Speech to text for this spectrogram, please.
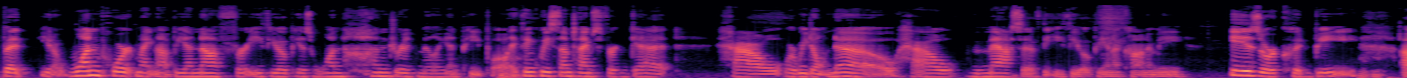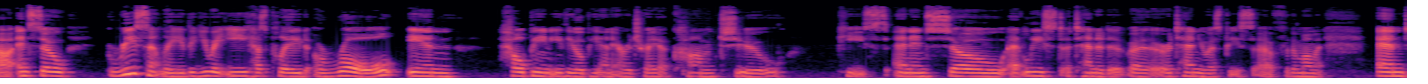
but you know, one port might not be enough for Ethiopia's 100 million people. Mm-hmm. I think we sometimes forget how, or we don't know how massive the Ethiopian economy is or could be. Mm-hmm. Uh, and so recently, the UAE has played a role in helping Ethiopia and Eritrea come to peace, and in so at least a tentative uh, or a tenuous peace uh, for the moment. And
